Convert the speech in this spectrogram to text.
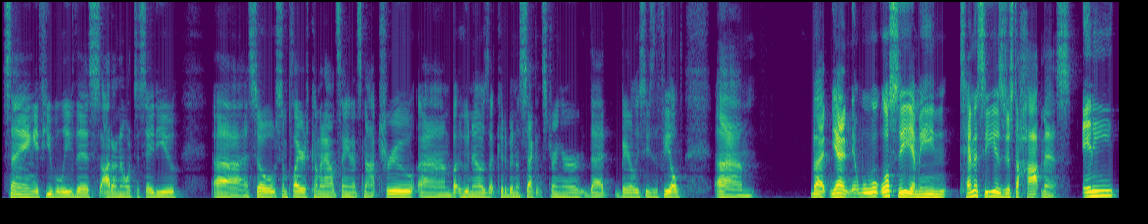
saying, "If you believe this, I don't know what to say to you." Uh, so some players coming out saying that's not true, um, but who knows? That could have been a second stringer that barely sees the field. Um, but yeah, we'll, we'll see. I mean, Tennessee is just a hot mess. Any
